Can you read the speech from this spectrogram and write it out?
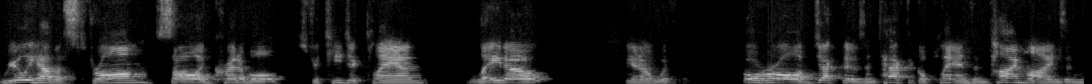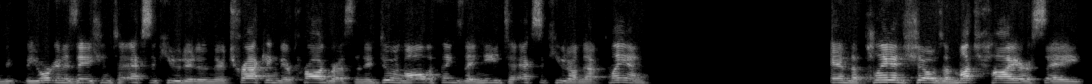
really have a strong, solid, credible strategic plan laid out you know, with overall objectives and tactical plans and timelines and the organization to execute it and they're tracking their progress and they're doing all the things they need to execute on that plan. And the plan shows a much higher say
